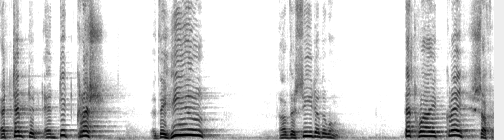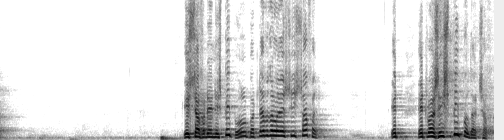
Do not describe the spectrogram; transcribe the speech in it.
attempted and did crush the heel of the seed of the woman. That's why Christ suffered. He suffered in his people, but nevertheless he suffered. It, it was his people that suffered.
